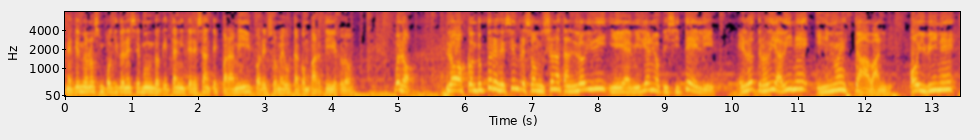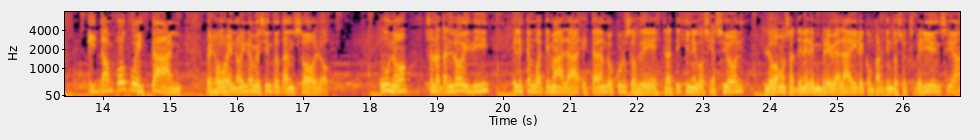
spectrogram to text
Metiéndonos un poquito en ese mundo que tan interesante es para mí y por eso me gusta compartirlo. Bueno, los conductores de siempre son Jonathan Loidy y Emiliano Pisitelli. El otro día vine y no estaban. Hoy vine y tampoco están. Pero bueno, hoy no me siento tan solo. Uno, Jonathan Loidy, él está en Guatemala, está dando cursos de estrategia y negociación. Lo vamos a tener en breve al aire compartiendo su experiencia.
